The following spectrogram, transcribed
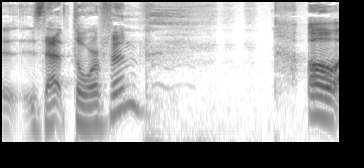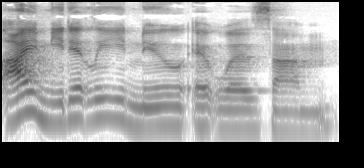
is that Thorfinn?" Oh, I immediately knew it was um,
